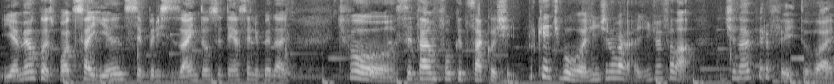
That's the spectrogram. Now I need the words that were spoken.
E é a mesma coisa, pode sair antes se precisar, então você tem essa liberdade. Tipo, você tá um pouco de saco cheio. Porque, tipo, a gente não vai. A gente vai falar, a gente não é perfeito, vai.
